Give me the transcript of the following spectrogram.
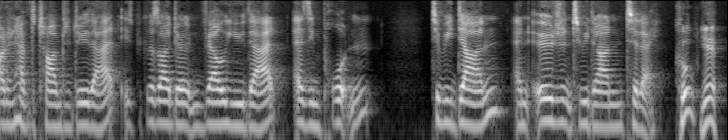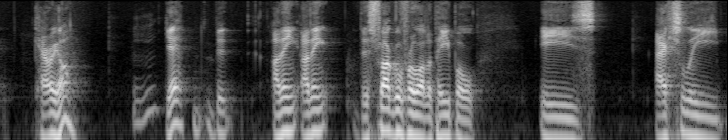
I don't have the time to do that, is because I don't value that as important to be done and urgent to be done today. Cool. Yeah. Carry on. Mm-hmm. Yeah. But I think I think the struggle for a lot of people is actually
